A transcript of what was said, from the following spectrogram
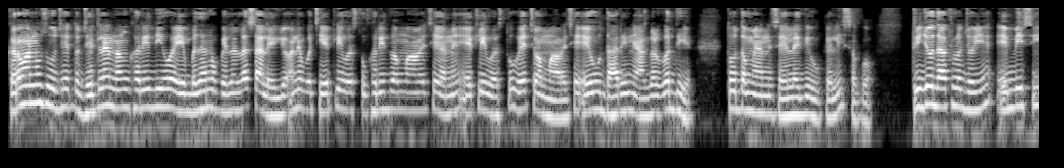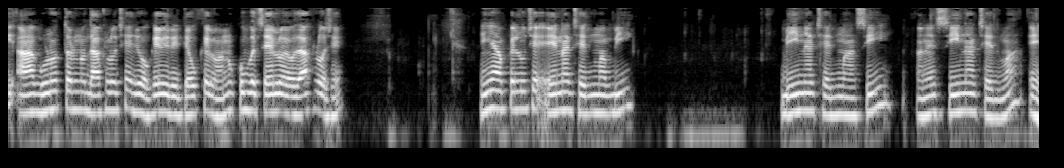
કરવાનું શું છે? તો જેટલા નંગ ખરીદી હોય એ બધાનો પહેલાં લસા લઈ લો અને પછી એટલી વસ્તુ ખરીદવામાં આવે છે અને એટલી વસ્તુ વેચવામાં આવે છે એવું ધારીને આગળ વધીએ તો તમે આને સહેલાઈથી ઉકેલી શકો. ત્રીજો દાખલો જોઈએ. એબીસી આ ગુણોત્તરનો દાખલો છે. જો કેવી રીતે ઉકેલવાનો? ખૂબ જ સહેલો એવો દાખલો છે. અહીંયા આપેલું છે એના છેદમાં બી બીના છેદમાં સી અને સીના છેદમાં એ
